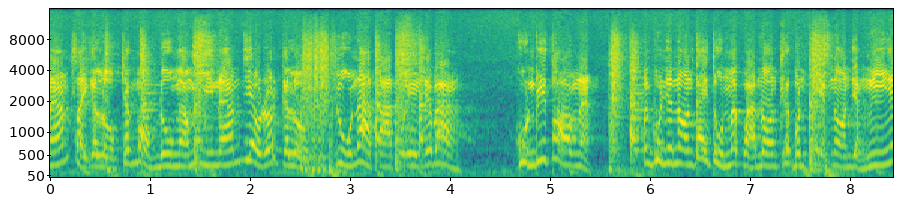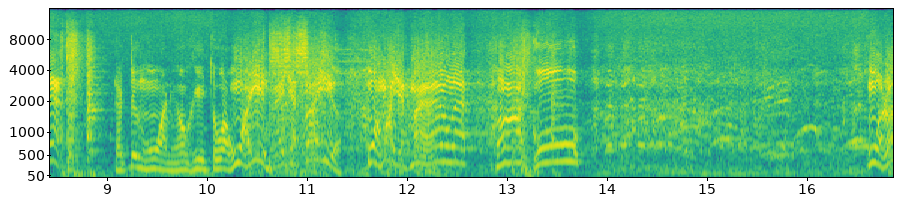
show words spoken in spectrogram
น้ำใส่กะโหลกจะงอกดูเงาไม่มีน้ำเยี่ยวรถกะโหลก ดูหน้าตาตัวเองได้บ้างหุ่นพี่ทองน่ะ มันควรจะนอนใต้ถุนมากกว่านอนบนเตียงนอนอย่างนี้แต่ตึงหัวนี่เขาคิดตัวหัวอีแม่จะใส่เหรอหัวมาจากแม่มึงไงฮากูหัวไร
